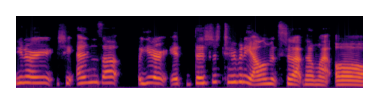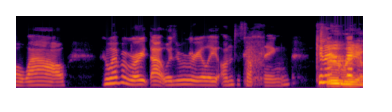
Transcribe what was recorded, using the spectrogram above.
you know she ends up you know it there's just too many elements to that that i'm like oh wow whoever wrote that was really onto something can too i say,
